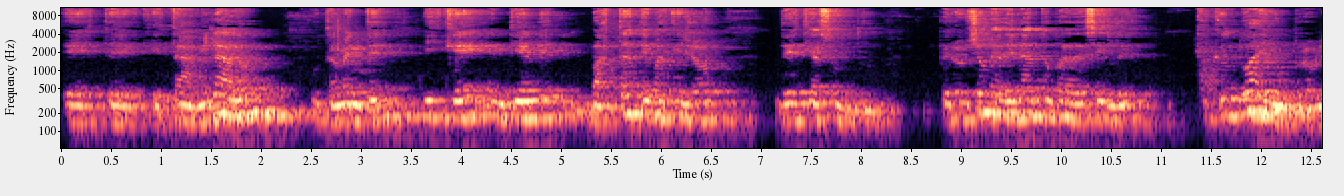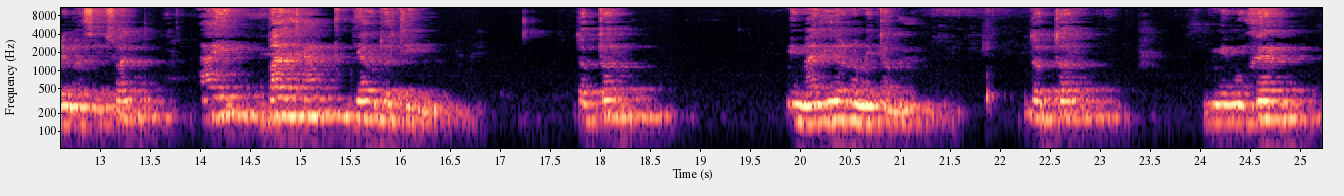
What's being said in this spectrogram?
este, que está a mi lado, justamente, y que entiende bastante más que yo de este asunto. Pero yo me adelanto para decirle que cuando hay un problema sexual, hay baja de autoestima. Doctor, marido no me toca. Doctor, mi mujer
